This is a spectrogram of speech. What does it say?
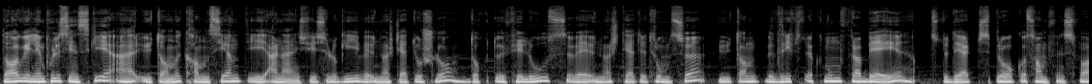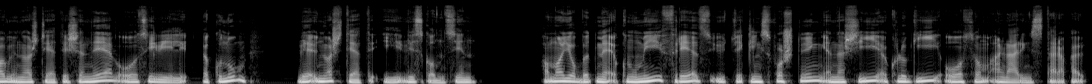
Dag William Polisinski er utdannet kansient i ernæringsfysiologi ved Universitetet i Oslo, doktor filos ved Universitetet i Tromsø, utdannet bedriftsøkonom fra BI, studert språk og samfunnsfag ved Universitetet i Genéve og siviløkonom ved Universitetet i Wisconsin. Han har jobbet med økonomi, freds-, utviklingsforskning, energi, økologi og som ernæringsterapeut.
